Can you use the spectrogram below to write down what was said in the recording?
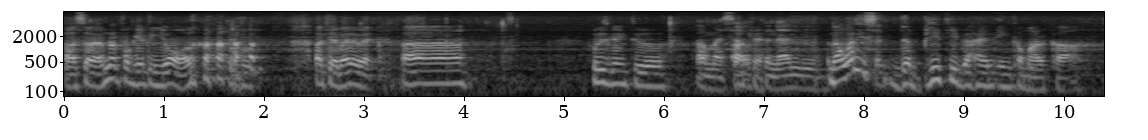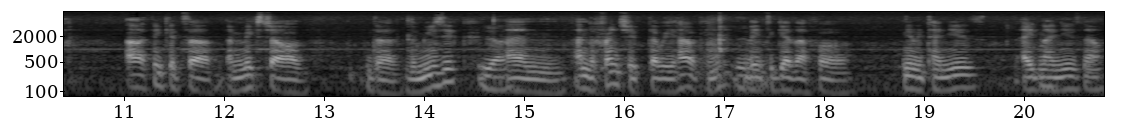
Uh, sorry, I'm not forgetting you all. okay, by the way, uh, who is going to? Oh, myself Okay. and Andy. Now, what is the beauty behind Inka Marka? I think it's a, a mixture of the the music Yeah. and and the friendship that we have. You know? Yeah. Been together for nearly ten years, eight nine years now,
